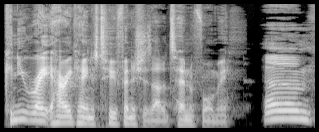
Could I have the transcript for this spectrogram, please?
Can you rate Harry Kane's two finishes out of 10 for me? Um,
